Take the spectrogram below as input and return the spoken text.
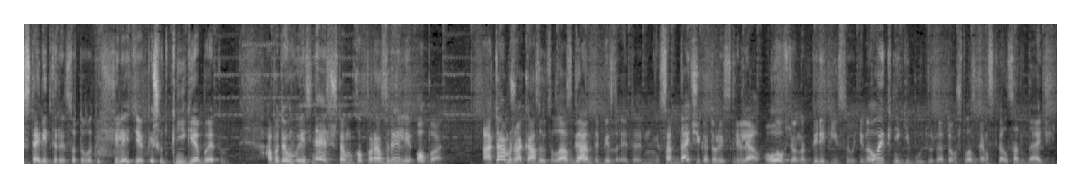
хисторитеры сотого тысячелетия пишут книги об этом, а потом выясняется, что там хопа разрыли, опа, а там же, оказывается, Лазган-то без, это, с отдачей, который стрелял. О, все, надо переписывать. И новые книги будут уже о том, что Лазган стрелял с отдачей.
